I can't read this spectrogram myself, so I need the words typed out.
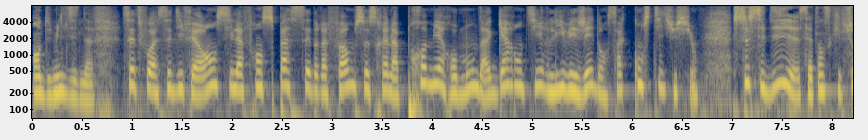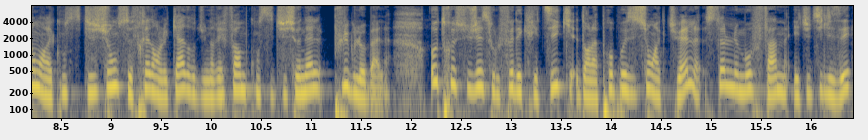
en 2019. Cette fois, c'est différent. Si la France passe cette réforme, ce serait la première au monde à garantir l'IVG dans sa constitution. Ceci dit, cette inscription dans la Constitution se ferait dans le cadre d'une réforme constitutionnelle plus globale. Autre sujet sous le feu des critiques, dans la proposition actuelle, seul le mot femme est utilisé,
